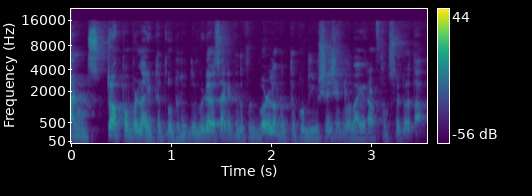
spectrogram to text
അൺസ്റ്റോപ്പബിൾ ആയിട്ട് തുടരുന്നു. വീഡിയോ അവസാനിക്കുന്ന ഫുട്ബോൾ ലോകത്തെ കൂടുതൽ വിശേഷങ്ങളുമായി റാഫ്റ്റോക്സ് എത്താം.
